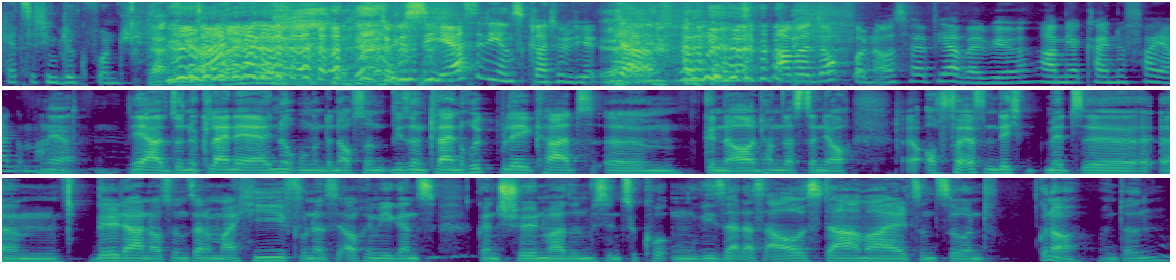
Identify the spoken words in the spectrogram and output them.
Herzlichen Glückwunsch. Ja, ja, danke. Du bist die Erste, die uns gratuliert. Ja. Aber doch von außerhalb, ja, weil wir haben ja keine Feier gemacht. Ja. ja, so eine kleine Erinnerung und dann auch so ein, wie so einen kleinen Rückblick hat. Ähm, genau, und haben das dann ja auch, äh, auch veröffentlicht mit äh, ähm, Bildern aus unserem Archiv und das ist auch irgendwie ganz, ganz schön, mal so ein bisschen zu gucken, wie sah das aus damals und so und genau, und dann.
